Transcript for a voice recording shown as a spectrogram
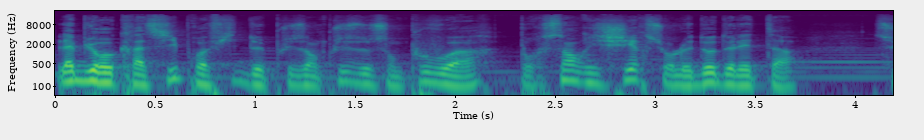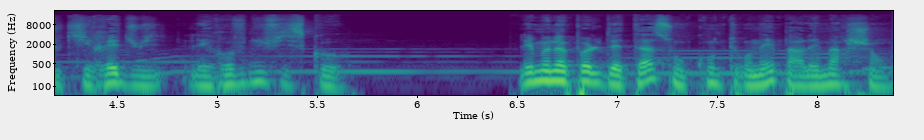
La bureaucratie profite de plus en plus de son pouvoir pour s'enrichir sur le dos de l'État, ce qui réduit les revenus fiscaux. Les monopoles d'État sont contournés par les marchands,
